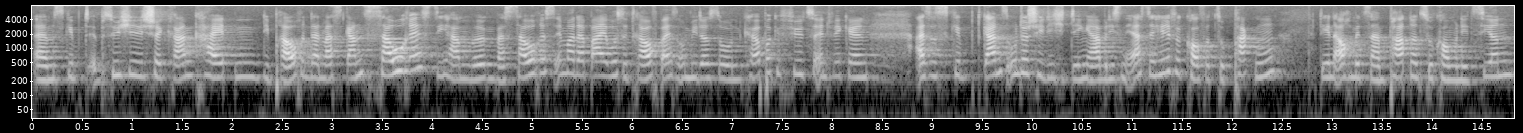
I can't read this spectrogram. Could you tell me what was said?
ähm, es gibt psychische Krankheiten, die brauchen dann was ganz Saures, die haben irgendwas Saures immer dabei, wo sie draufbeißen, um wieder so ein Körpergefühl zu entwickeln. Also es gibt ganz unterschiedliche Dinge, aber diesen Erste-Hilfe-Koffer zu packen, den auch mit seinem Partner zu kommunizieren,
